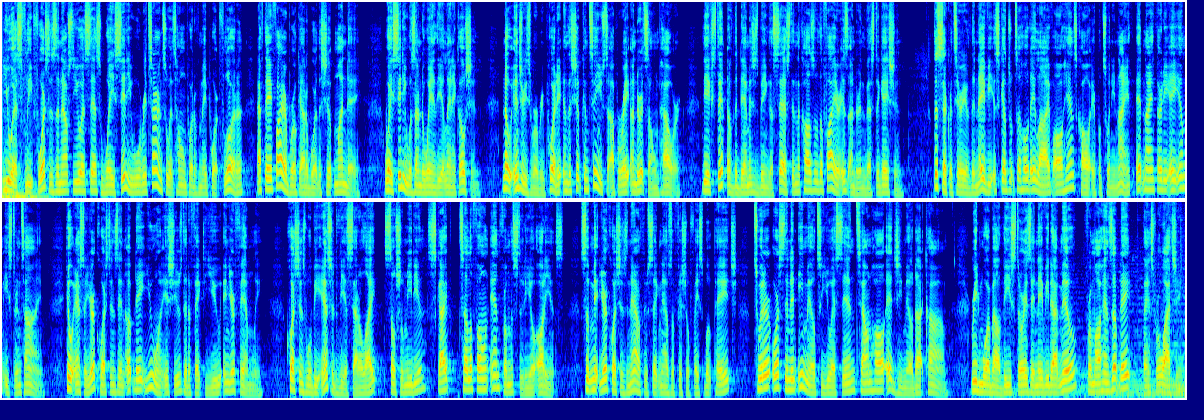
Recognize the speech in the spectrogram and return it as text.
U.S. Fleet Forces announced USS Hue City will return to its home port of Mayport, Florida, after a fire broke out aboard the ship Monday. Hue City was underway in the Atlantic Ocean. No injuries were reported, and the ship continues to operate under its own power. The extent of the damage is being assessed, and the cause of the fire is under investigation. The Secretary of the Navy is scheduled to hold a live all-hands call April 29th at 9.30 a.m. Eastern Time. He'll answer your questions and update you on issues that affect you and your family. Questions will be answered via satellite, social media, Skype, telephone, and from the studio audience. Submit your questions now through SecNav's official Facebook page, Twitter, or send an email to usntownhall at gmail.com. Read more about these stories at Navy.mil. From All Hands Update, thanks for watching.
